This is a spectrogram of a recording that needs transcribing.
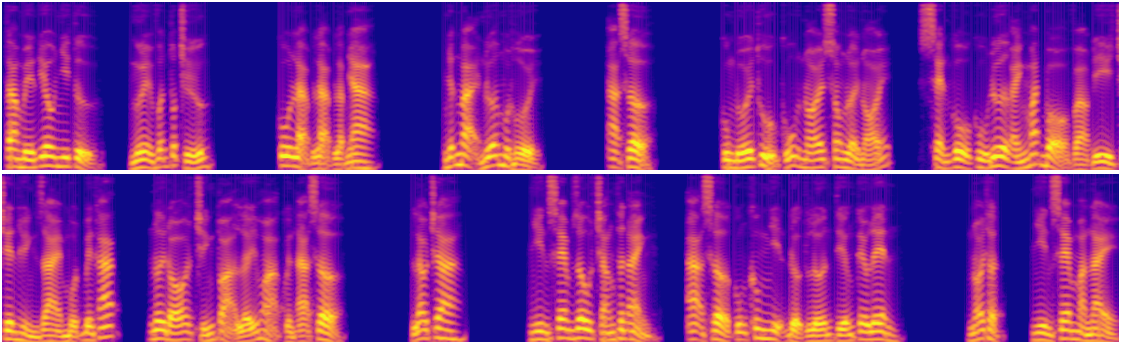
Ta mến yêu nhi tử, ngươi vẫn tốt chứ? Cô lạp lạp lạp nha. Nhẫn lại nữa một hồi. À sợ cùng đối thủ cũ nói xong lời nói sen gỗ cụ đưa ánh mắt bỏ vào đi trên hình dài một bên khác, nơi đó chính tỏa lấy hỏa quyền à sở lao cha nhìn xem dâu trắng thân ảnh, ạ à sở cũng không nhịn được lớn tiếng kêu lên. Nói thật, nhìn xem màn này,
